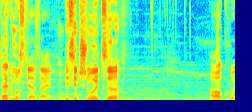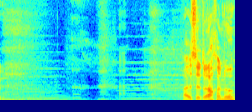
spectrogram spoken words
Das muss der sein. Ein bisschen Schnulze. Aber cool. Ah, das ist der Drache, ne?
